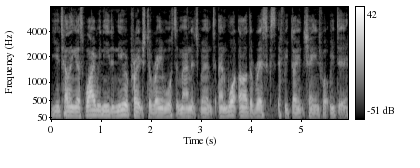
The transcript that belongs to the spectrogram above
you telling us why we need a new approach to rainwater management and what are the risks if we don't change what we do?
